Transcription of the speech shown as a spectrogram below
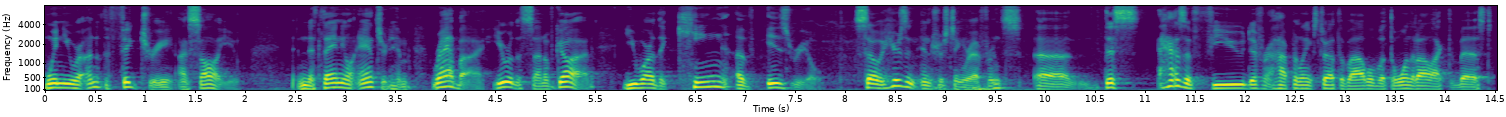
when you were under the fig tree, I saw you. Nathanael answered him, Rabbi, you are the Son of God. You are the King of Israel. So here's an interesting reference. Uh, this has a few different hyperlinks throughout the Bible, but the one that I like the best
